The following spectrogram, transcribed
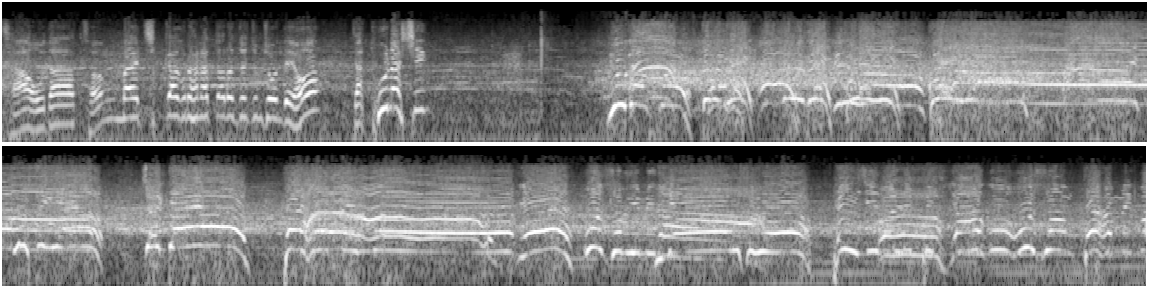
자 오다 정말 직각으로 하나 떨어져 좀 좋은데요. 자 투나싱 유격수 우승이에요. 정대영 대한민국 예 우승입니다. 이게 우승이에요. 베이징 올림픽 야구 우승 대한민국.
